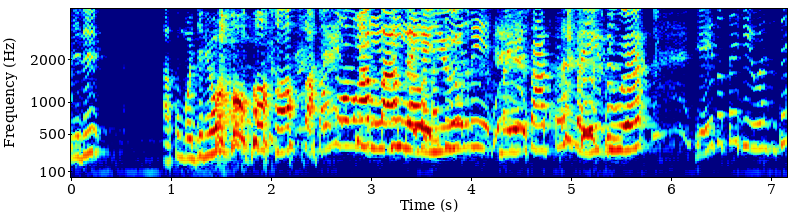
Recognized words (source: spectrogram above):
jadi aku mau jadi ngomong apa? Kamu ngomong apa? Mbak Yayu? Mbak Yayu satu, Mbak Yayu dua. ya itu tadi maksudnya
